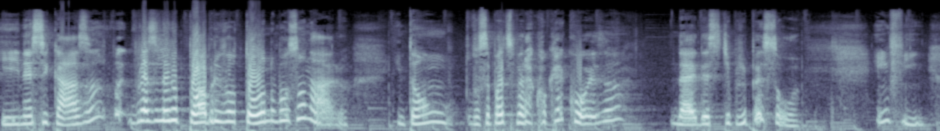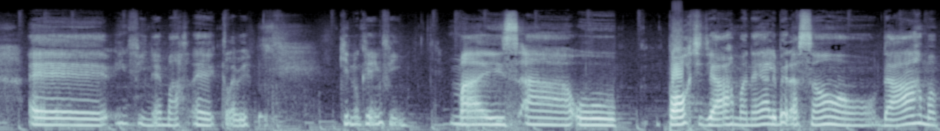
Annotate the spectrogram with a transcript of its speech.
E nesse caso, o brasileiro pobre votou no Bolsonaro. Então, você pode esperar qualquer coisa né, desse tipo de pessoa. Enfim, é, enfim, né, Mar- é, Kleber? Que não quer, enfim. Mas a, o porte de arma, né, a liberação da arma,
